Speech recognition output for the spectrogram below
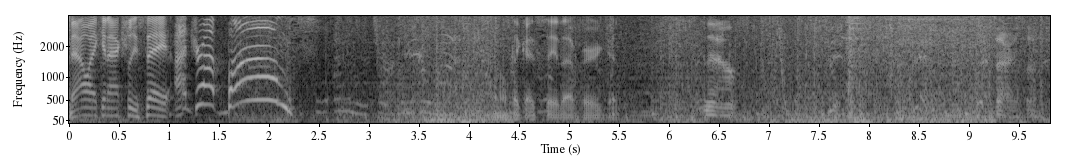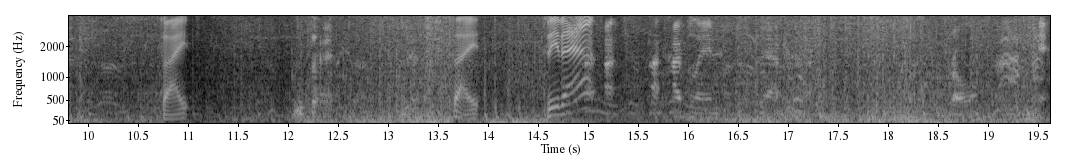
Now I can actually say, I drop bombs. The enemy dropped an item. I don't think I say that very good. No. It's alright though. It's aight. It's alright. It's aight. See that? I, I, I blame. Yeah. Rolling. Yeah.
